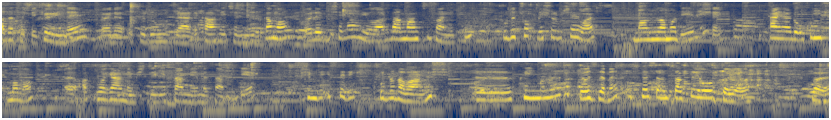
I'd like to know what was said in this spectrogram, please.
Adatepe köyünde böyle oturduğumuz yerde kahve içelim dedik ama böyle bir şeyler yiyorlar. Ben mantı zannettim. Burada çok meşhur bir şey var. Manlama diye bir şey. Her yerde okumuştum ama e, aklıma gelmemişti yesem mi yemesem mi diye. Şimdi istedik. Burada da varmış. E, kıymalı gözleme. Üstüne sarımsaklı yoğurt koyuyorlar. Böyle.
